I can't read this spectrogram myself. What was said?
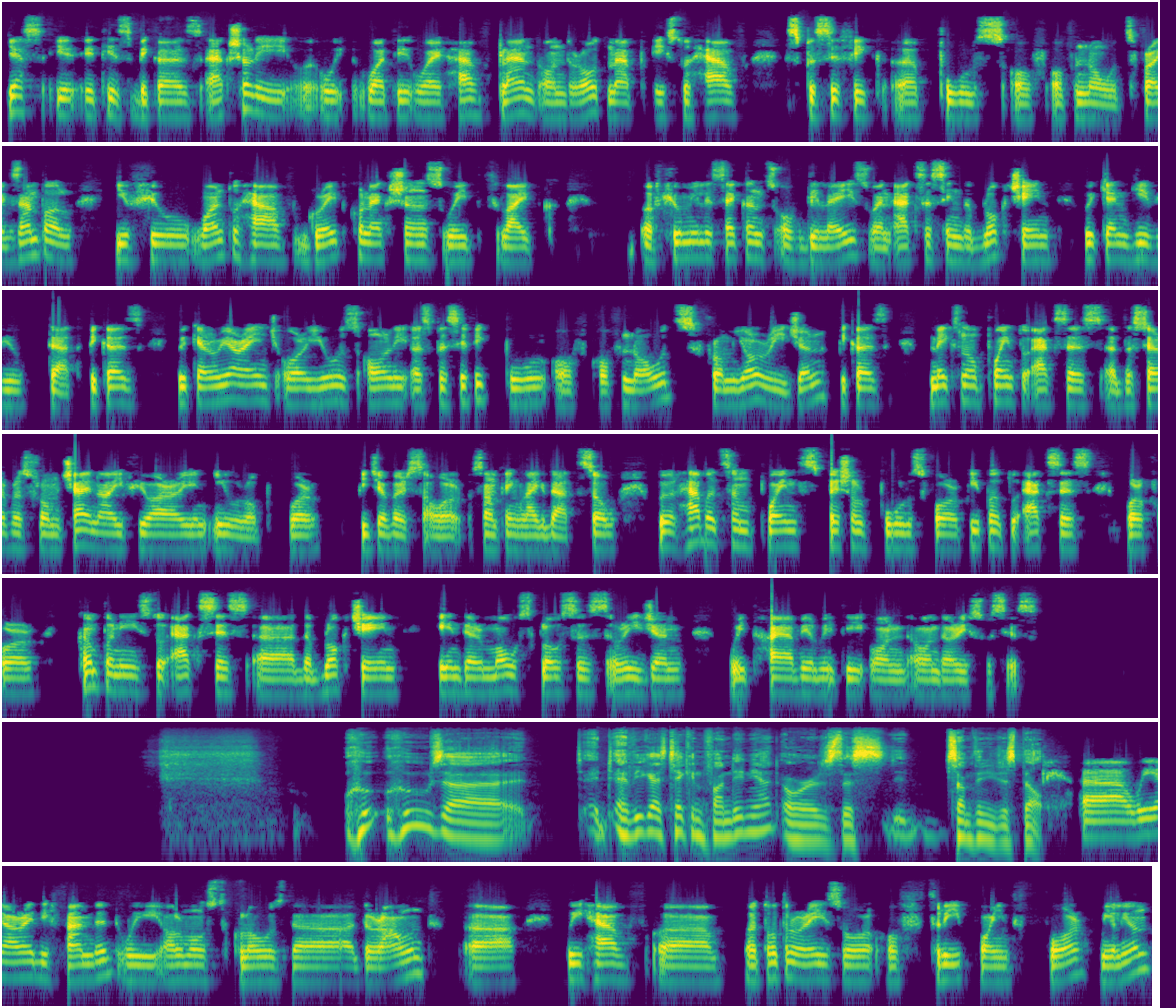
Yes, it, is because actually we, what we have planned on the roadmap is to have specific uh, pools of, of nodes. For example, if you want to have great connections with like a few milliseconds of delays when accessing the blockchain, we can give you that because we can rearrange or use only a specific pool of, of nodes from your region because makes no point to access uh, the servers from China if you are in Europe or vice versa or something like that. So we'll have at some point special pools for people to access or for companies to access uh, the blockchain in their most closest region with high availability on, on the resources. Who, who's uh have you guys taken funding yet, or is this something you just built? Uh, we already funded. We almost closed the the round. Uh, we have uh, a total raise of 3.4 million,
